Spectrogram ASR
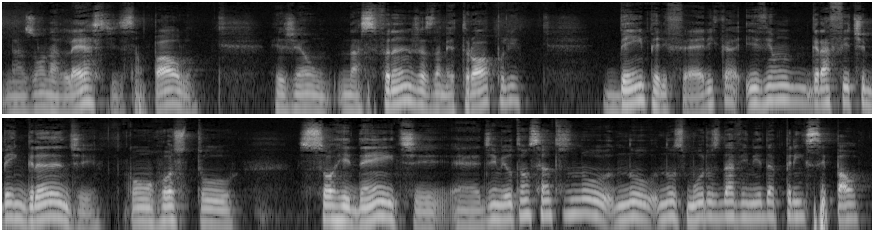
na zona leste de São Paulo, região nas franjas da metrópole, bem periférica, e vi um grafite bem grande, com o rosto sorridente é, de Milton Santos no, no, nos muros da avenida principal.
